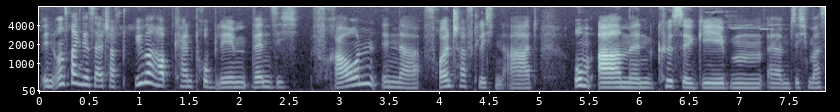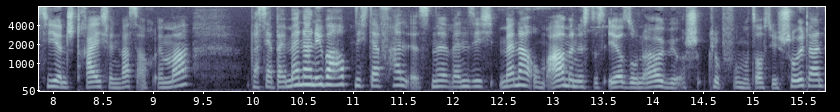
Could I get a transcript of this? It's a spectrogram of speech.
in unserer Gesellschaft überhaupt kein Problem, wenn sich Frauen in einer freundschaftlichen Art umarmen, Küsse geben, ähm, sich massieren, streicheln, was auch immer. Was ja bei Männern überhaupt nicht der Fall ist. Ne? Wenn sich Männer umarmen, ist es eher so, na, wir klopfen uns auf die Schultern.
